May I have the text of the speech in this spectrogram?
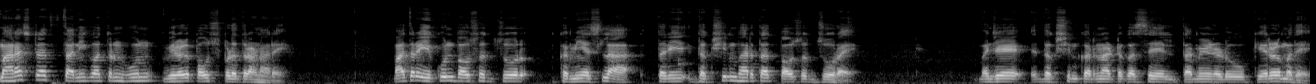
महाराष्ट्रात स्थानिक वातावरण होऊन विरळ पाऊस पडत राहणार आहे. मात्र एकूण पावसात जोर कमी असला तरी दक्षिण भारतात पावसात जोर आहे. म्हणजे दक्षिण कर्नाटक असेल तामिळनाडू केरळमध्ये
